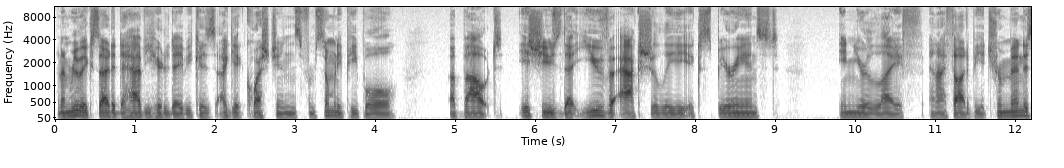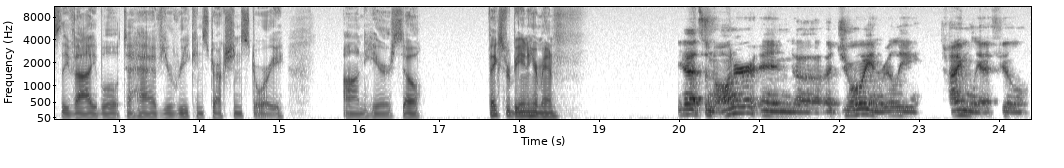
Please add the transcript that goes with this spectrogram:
And I'm really excited to have you here today because I get questions from so many people about issues that you've actually experienced in your life. And I thought it'd be tremendously valuable to have your reconstruction story on here. So thanks for being here, man. Yeah, it's an honor and uh, a joy and really timely. I feel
